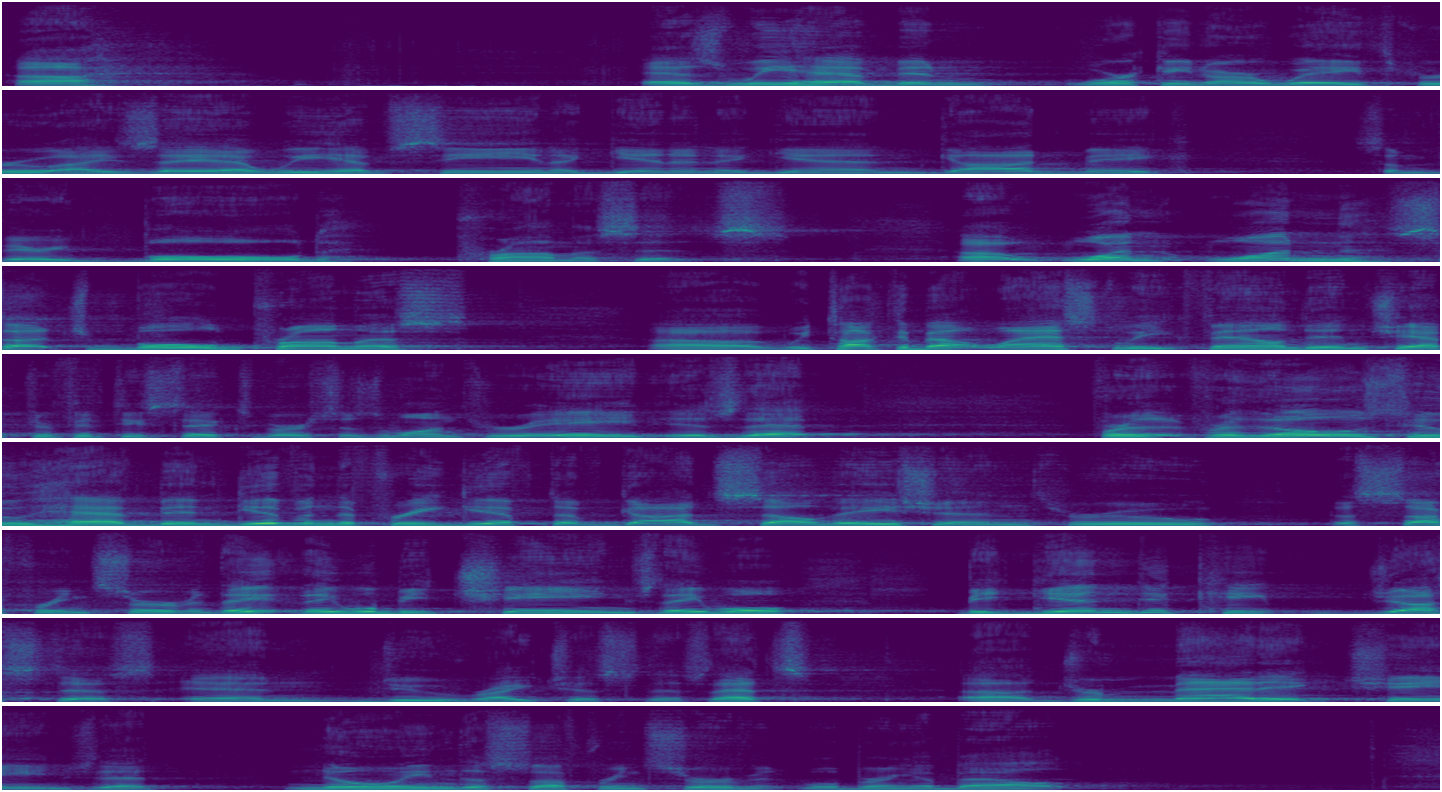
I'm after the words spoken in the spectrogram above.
Uh, as we have been working our way through Isaiah, we have seen again and again God make some very bold promises. Uh, one, one such bold promise uh, we talked about last week, found in chapter 56, verses 1 through 8, is that for, for those who have been given the free gift of God's salvation through the suffering servant, they, they will be changed. They will begin to keep justice and do righteousness. That's a dramatic change that knowing the suffering servant will bring about.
